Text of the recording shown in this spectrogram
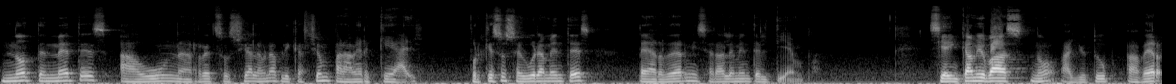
No te metes a una red social, a una aplicación para ver qué hay, porque eso seguramente es perder miserablemente el tiempo. Si en cambio vas ¿no? a YouTube a ver,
